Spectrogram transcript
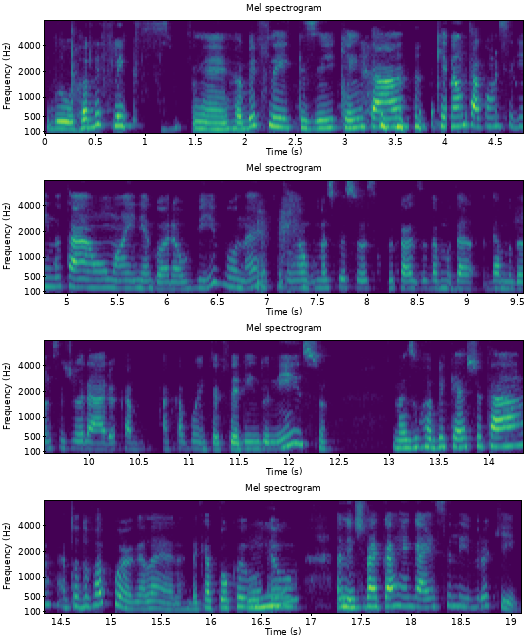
do Hubflix. É, Hubflix. E quem tá, quem não tá conseguindo estar online agora ao vivo, né? Que tem algumas pessoas que por causa da, muda, da mudança de horário acab, acabou interferindo nisso. Mas o Hubcast tá a todo vapor, galera. Daqui a pouco eu, Uhum. eu- a gente vai carregar esse livro aqui.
